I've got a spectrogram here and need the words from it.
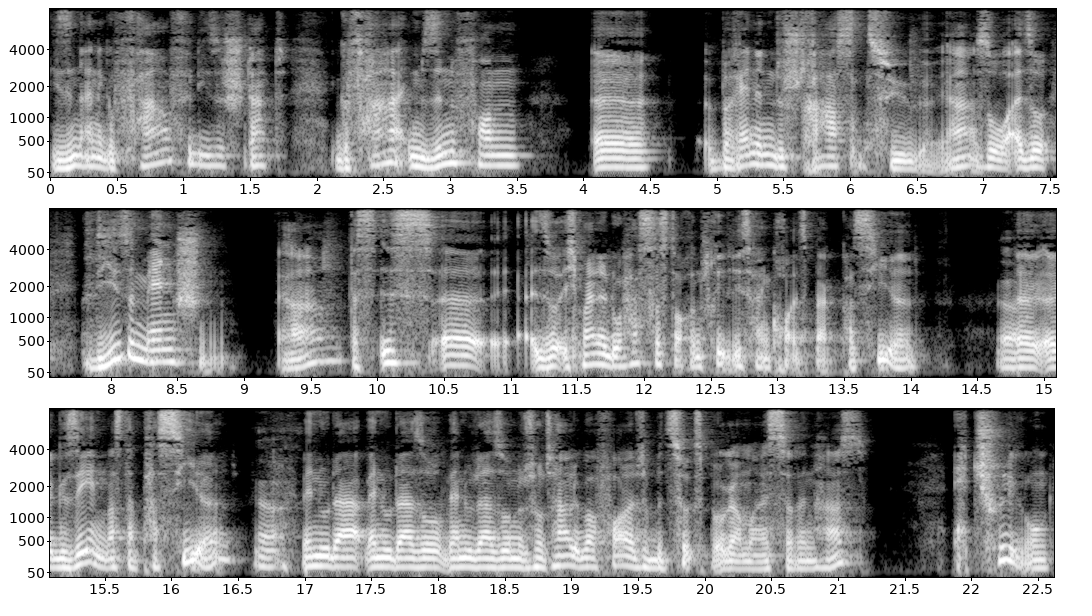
Die sind eine Gefahr für diese Stadt. Gefahr im Sinne von, äh, brennende Straßenzüge, ja, so, also diese Menschen, ja, das ist, äh, also ich meine, du hast das doch in Friedrichshain-Kreuzberg passiert, ja. äh, gesehen, was da passiert, ja. wenn du da, wenn du da so, wenn du da so eine total überforderte Bezirksbürgermeisterin hast. Entschuldigung,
